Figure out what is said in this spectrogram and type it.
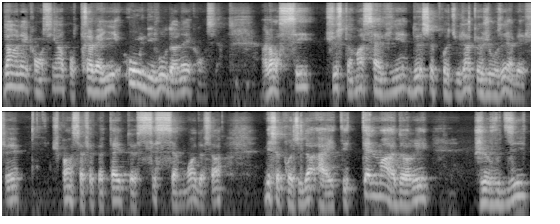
dans l'inconscient pour travailler au niveau de l'inconscient. Alors, c'est justement, ça vient de ce produit-là que José avait fait. Je pense que ça fait peut-être 6-7 mois de ça. Mais ce produit-là a été tellement adoré. Je vous dis,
